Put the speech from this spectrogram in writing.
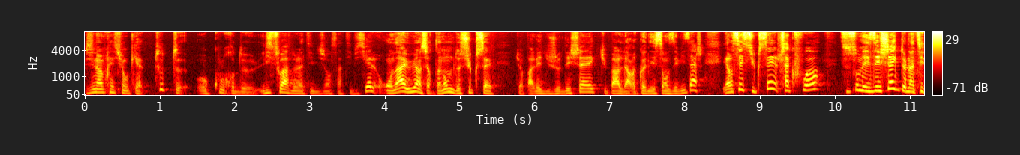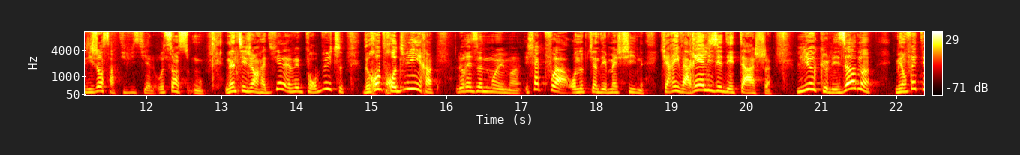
j'ai l'impression a tout au cours de l'histoire de l'intelligence artificielle, on a eu un certain nombre de succès. Tu as parlé du jeu d'échecs, tu parles de la reconnaissance des visages. Et en ces succès, chaque fois, ce sont des échecs de l'intelligence artificielle, au sens où l'intelligence artificielle avait pour but de reproduire le raisonnement humain. Et chaque fois, on obtient des machines qui arrivent à réaliser des tâches mieux que les hommes, mais en fait,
